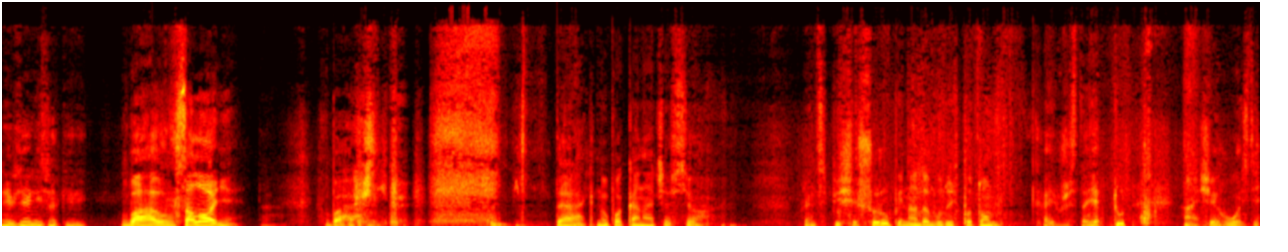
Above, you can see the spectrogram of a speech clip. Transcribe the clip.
Не взяли сокири? В, в салоні. Так. В багажнику. Так, ну поки наче все. В принципі, ще шурупи треба будуть потім. Хай вже стоять тут. А, ще гвозді.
